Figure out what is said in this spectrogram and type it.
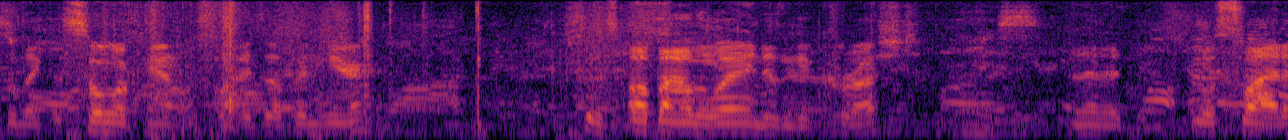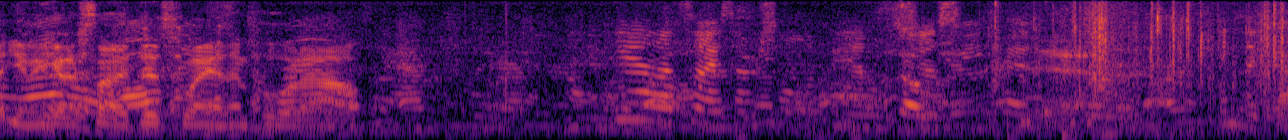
so like the solar panel slides up in here. So it's up out of the way and doesn't get crushed. Nice. And then it will slide, it- you know, you got to slide it this way and then pull it out. Yeah, that's nice, our solar panels just in the go.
